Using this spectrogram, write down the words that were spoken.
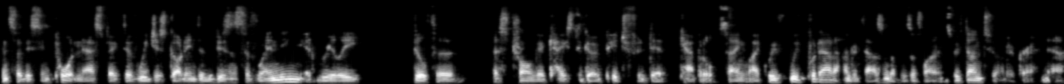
And so this important aspect of we just got into the business of lending, it really built a, a stronger case to go pitch for debt capital, saying like we've we've put out hundred thousand dollars of loans, we've done two hundred grand now,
